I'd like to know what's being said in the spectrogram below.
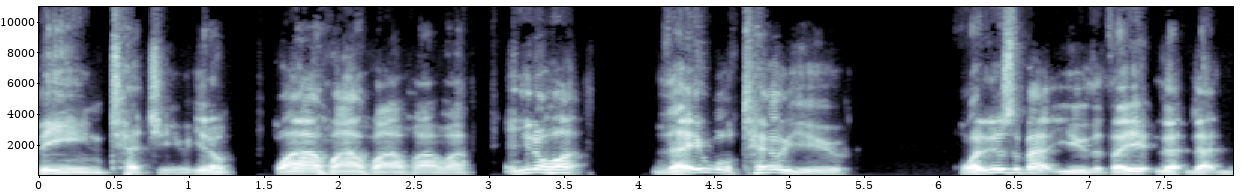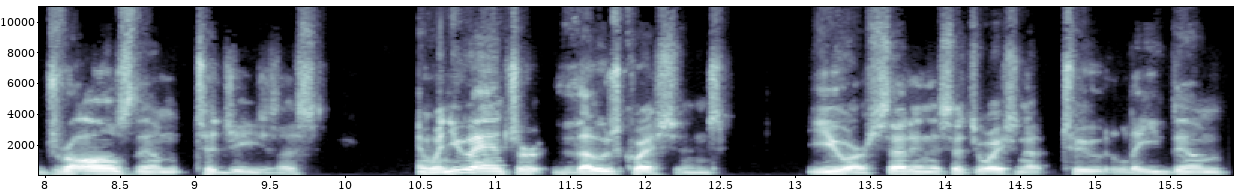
being touchy? You know, why, why, why, why, why? And you know what? They will tell you what it is about you that they that that draws them to Jesus. And when you answer those questions, you are setting the situation up to lead them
